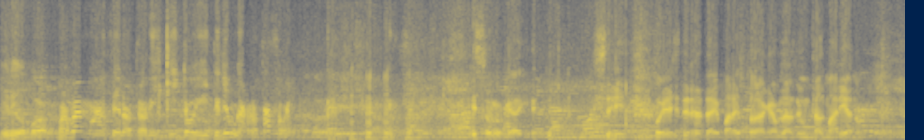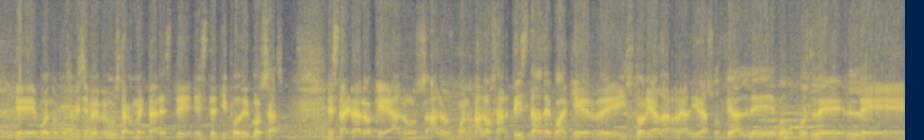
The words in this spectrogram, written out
y digo, pues, pues vamos a hacer otro disquito y te doy un garrotazo, ¿eh? Eso es lo que hay. Sí, oye, es interesante para esto ahora que hablas de un tal Mariano, que bueno, pues a mí siempre me gusta comentar este, este tipo de cosas. Está claro que a los, a los, bueno, a los artistas de cualquier eh, historia, la realidad social le, bueno, pues le, le,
